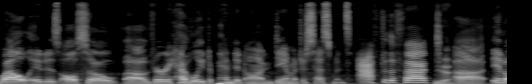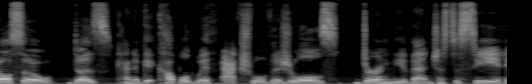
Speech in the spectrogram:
well, it is also uh, very heavily dependent on damage assessments after the fact. Yeah. Uh, it also does kind of get coupled with actual visuals during the event just to see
